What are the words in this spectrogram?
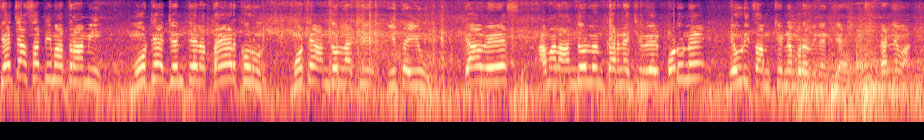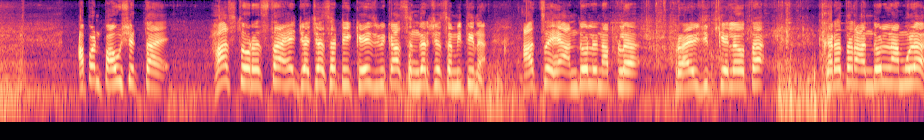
त्याच्यासाठी मात्र आम्ही मोठ्या जनतेला तयार करून मोठ्या आंदोलनाची इथं येऊ. त्यावेळेस आम्हाला आंदोलन करण्याची वेळ पडू नये एवढीच आमची नम्र विनंती आहे. धन्यवाद. आपण पाहू शकताय हाच तो रस्ता आहे ज्याच्यासाठी केज विकास संघर्ष समितीनं आजचं हे आंदोलन आपलं प्रायोजित केलं होतं. खरं तर आंदोलनामुळं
